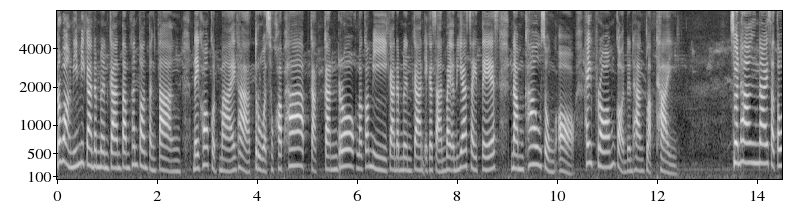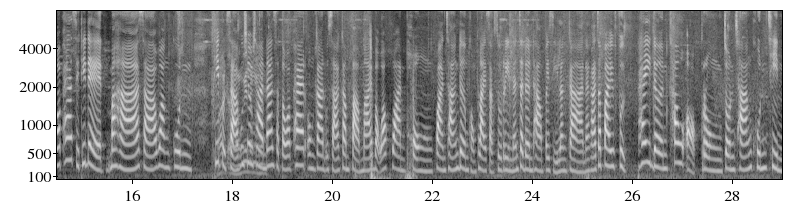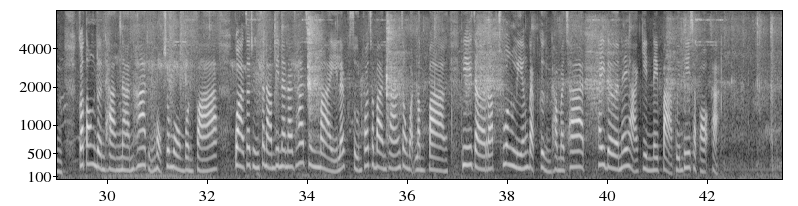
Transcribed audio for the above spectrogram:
ระหว่างนี้มีการดำเนินการตามขั้นตอนต่างๆ ในข้อกฎหมายค่ะ ตรวจสุขภาพ กักกันโรค แล้วก็มีการดำเนินการเอกสารใบอนุญาตไซเตสนำเข้าส่งออกให้พร้อมก่อนเดินทางกลับไทย ส่วนทางนายสัตวแพทย์สิทธิเดชมหาสาวังกุลที่ปรึกษาผู้เชี่ยวชาญด้านสัตวแพทย์องค์การอุตสาหกรรมป่าไม้ บอกว่าควานพง ควานช้างเดิมของพลายศักสุรินนั้นจะเดินทางไปศรีลังกานะคะ จะไปฝึกให้เดินเข้าออกกรงจนช้างคุ้นชิน ก็ต้องเดินทางนาน 5-6 ชั่วโมงบนฟ้า กว่าจะถึงสนามบินนานาชาติเชียงใหม่ และศูนย์โคชบาลช้างจังหวัดลำปาง ที่จะรับช่วงเลี้ยงแบบกึ่งธรรมชาติ ให้เดินให้หากินในป่าพื้นที่เฉพาะค่ะ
